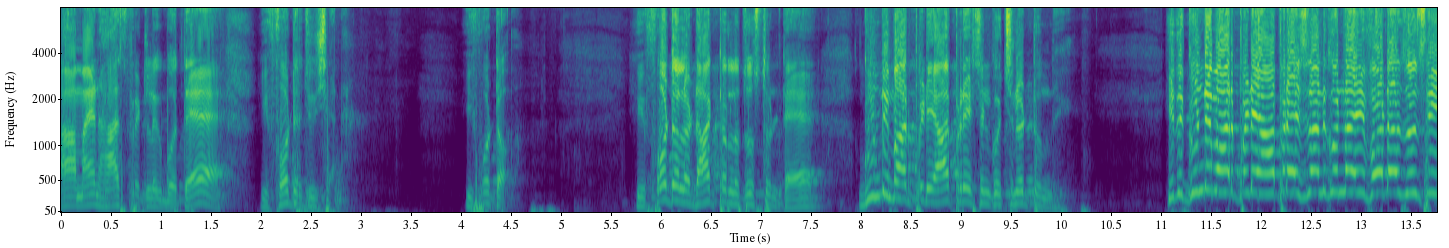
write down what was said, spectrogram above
ఆమె ఆయన హాస్పిటల్కి పోతే ఈ ఫోటో చూశా ఈ ఫోటో ఈ ఫోటోలో డాక్టర్లు చూస్తుంటే గుండె మార్పిడి ఆపరేషన్కి వచ్చినట్టుంది ఇది గుండె మార్పిడి ఆపరేషన్ అనుకున్నా ఈ ఫోటో చూసి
